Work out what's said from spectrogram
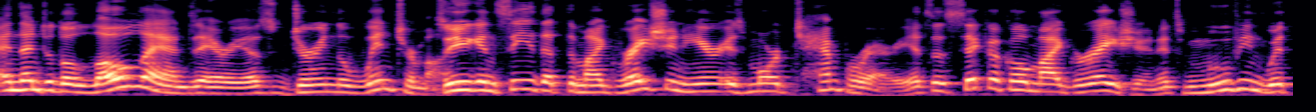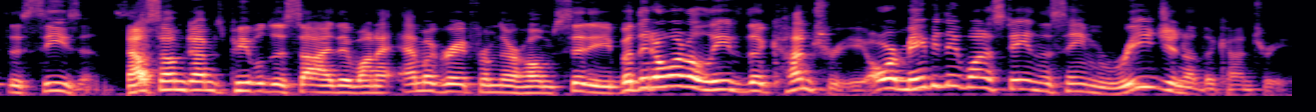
and then to the lowland areas during the winter months. So you can see that the migration here is more temporary. It's a cyclical migration. It's moving with the seasons. Now sometimes people decide they want to emigrate from their home city, but they don't want to leave the country or maybe they want to stay in the same region of the country.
